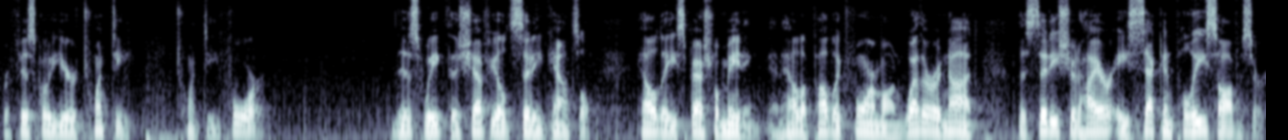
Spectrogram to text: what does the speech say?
for fiscal year 2024. This week, the Sheffield City Council held a special meeting and held a public forum on whether or not the city should hire a second police officer.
